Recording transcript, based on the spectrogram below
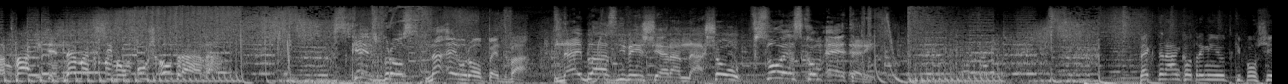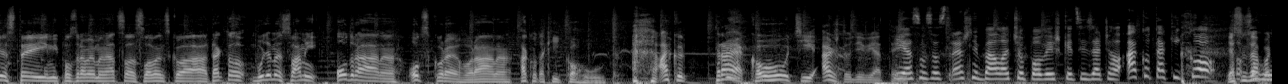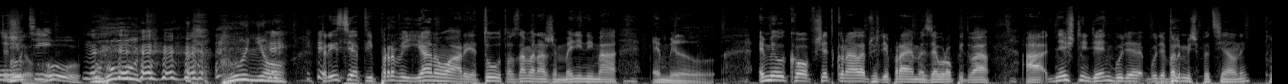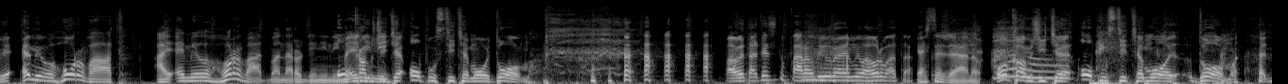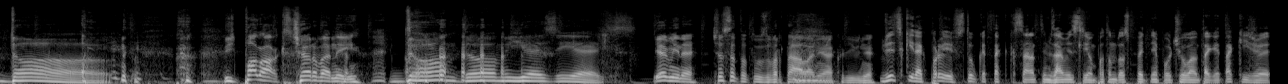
Európa 2 ide na maximum už od rána. Sketch Bros. na Európe 2. Najbláznivejšia ranná show v slovenskom éteri. Pekné ránko, 3 minútky po 6. My pozdravujeme na celé Slovensko a takto budeme s vami od rána, od skorého rána, ako taký kohút. Ako traja kohúti až do 9. Ja som sa strašne bála, čo povieš, keď si začal ako taký ko... Ja som sa potešil. Hú, hút. Huňo. 31. január je tu, to znamená, že meniny má Emil. Emilko, všetko najlepšie ti prajeme z Európy 2 a dnešný deň bude, bude veľmi špeciálny. To je Emil Horvát. Aj Emil Horvát má narodeniny. meniny. Okamžite opustite môj dom. Pamätáte si tú paródiu na Emila Horváta? Jasné, že áno. Okamžite opustite môj dom. Dom. Vy panák červený. Dom, dom, yes, yes. Jemine, čo sa to tu zvrtáva nejako divne? Vždycky na prvý vstup, keď tak sa nad tým zamyslím, potom to spätne počúvam, tak je taký, že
